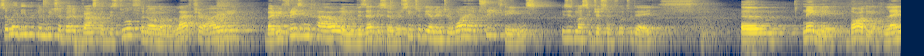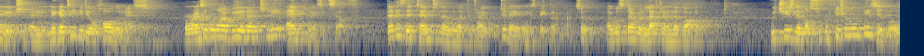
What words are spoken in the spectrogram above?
so maybe we can reach a better grasp of this dual phenomenon, laughter, irony, by rephrasing how in this episode there seem to be an intertwining three themes. This is my suggestion for today. Um, namely, body, language, and negativity or hollowness, or as it will argue eventually, emptiness itself. That is the attempt that I would like to try today in this paper. So I will start with laughter and the body which is the most superficial and visible,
